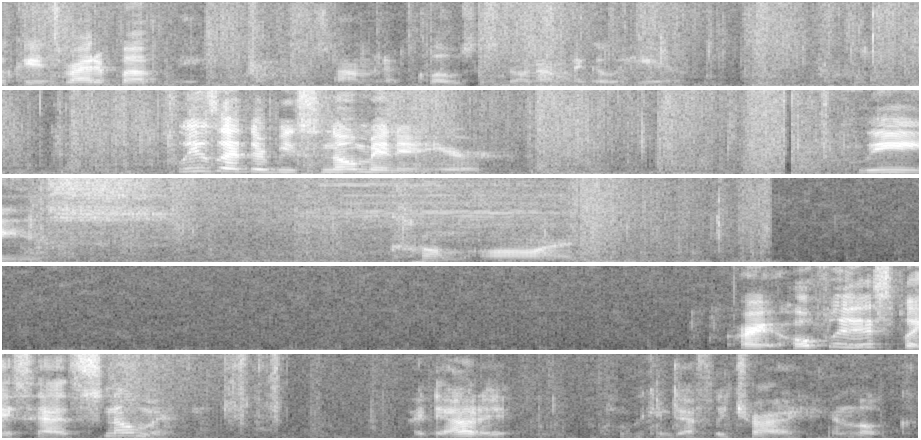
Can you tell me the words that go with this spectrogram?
Okay, it's right above me. So I'm gonna close this door and I'm gonna go here. Please let there be snowmen in here. Please. Come on. Alright, hopefully this place has snowmen. I doubt it. But we can definitely try and look.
